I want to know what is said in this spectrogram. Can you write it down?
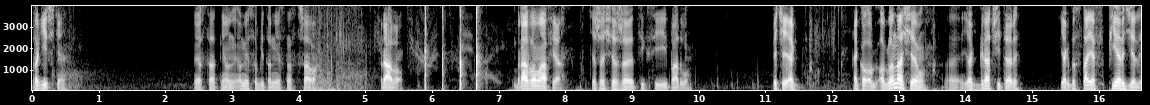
tragicznie. No i ostatni, on, on jest obity, on jest na strzała. Brawo. Brawo, mafia. Cieszę się, że Cixi padł. Wiecie, jak, jak ogląda się, e, jak gra cheater, jak dostaje w pierdziel,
